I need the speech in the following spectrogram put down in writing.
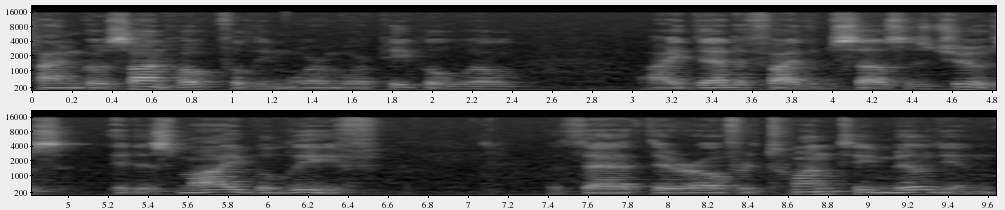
time goes on, hopefully more and more people will identify themselves as Jews. It is my belief that there are over 20 million,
